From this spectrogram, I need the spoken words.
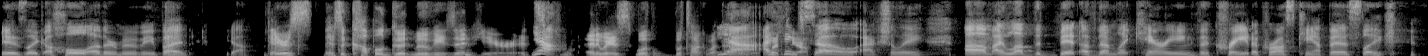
is like a whole other movie. But And yeah, there's there's a couple good movies in here. It's, Yeah. Anyways, we'll we'll talk about that. yeah, later, I think yeah. so. Actually, um, I love the bit of them like carrying the crate across campus, like.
